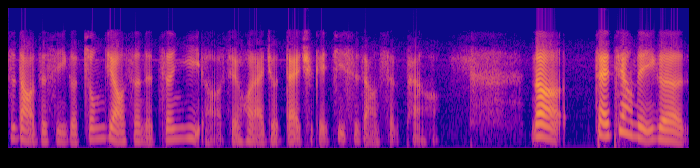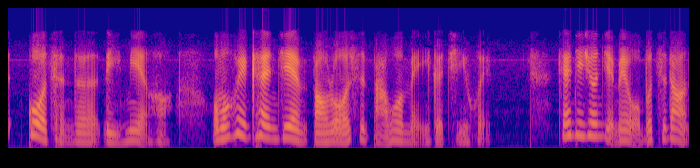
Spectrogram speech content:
知道这是一个宗教上的争议哈，所以后来就带去给祭司长审判哈。那在这样的一个过程的里面哈，我们会看见保罗是把握每一个机会。亲爱的弟兄姐妹，我不知道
